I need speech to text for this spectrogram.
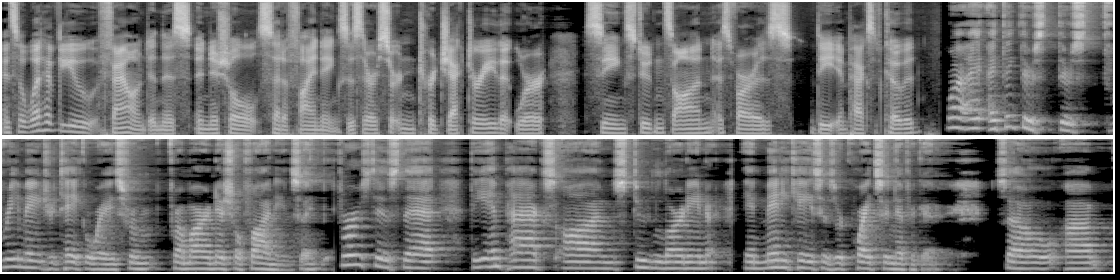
And so, what have you found in this initial set of findings? Is there a certain trajectory that we're seeing students on as far as the impacts of COVID? Well, I, I, think there's there's three major takeaways from from our initial findings. First is that the impacts on student learning in many cases are quite significant. So. Um,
